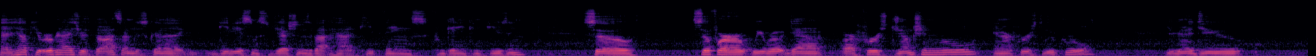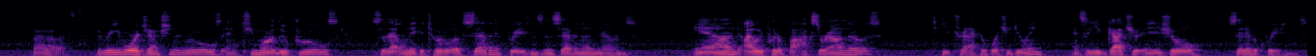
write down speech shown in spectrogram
To help you organize your thoughts, I'm just going to give you some suggestions about how to keep things from getting confusing. So, so far we wrote down our first junction rule and our first loop rule. You're going to do uh, three more junction rules and two more loop rules. So that will make a total of seven equations and seven unknowns. And I would put a box around those to keep track of what you're doing. And so you've got your initial set of equations.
